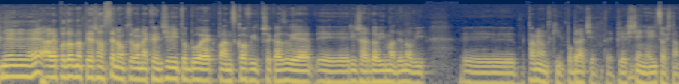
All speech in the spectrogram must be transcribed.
Nie, nie, nie, ale podobno pierwszą sceną, którą nakręcili, to było jak pan Scofield przekazuje y, Richardowi Madenowi y, pamiątki po bracie, te pierścienie i coś tam.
